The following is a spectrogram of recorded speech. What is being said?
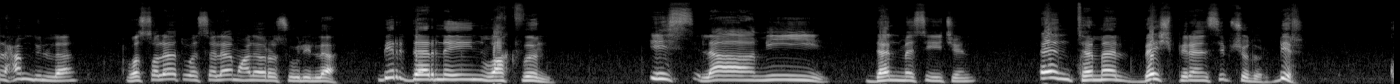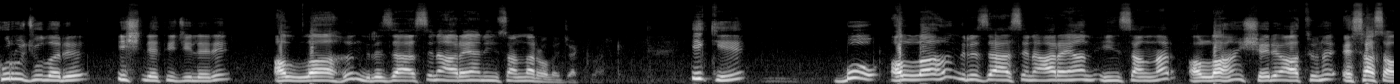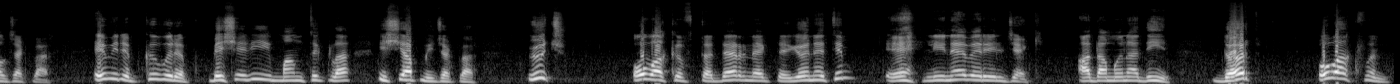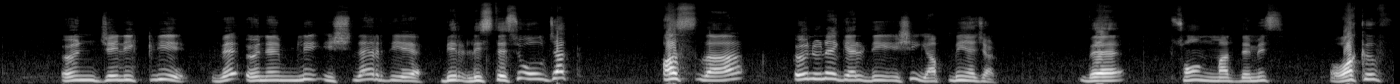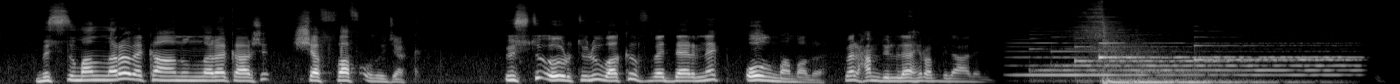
elhamdülillah ve salatu ve selamu ala Resulillah. Bir derneğin, vakfın İslami denmesi için en temel beş prensip şudur. Bir, kurucuları, işleticileri Allah'ın rızasını arayan insanlar olacaklar. İki, bu Allah'ın rızasını arayan insanlar Allah'ın şeriatını esas alacaklar. Evirip kıvırıp beşeri mantıkla iş yapmayacaklar. Üç, o vakıfta, dernekte yönetim ehline verilecek, adamına değil. Dört, o vakfın öncelikli ve önemli işler diye bir listesi olacak. Asla önüne geldiği işi yapmayacak. Ve son maddemiz vakıf Müslümanlara ve kanunlara karşı şeffaf olacak. Üstü örtülü vakıf ve dernek olmamalı. Velhamdülillahi Rabbil Alemin.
